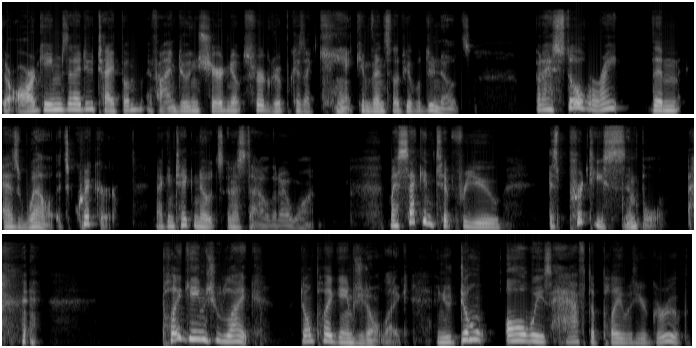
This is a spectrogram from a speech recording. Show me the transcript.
There are games that I do type them if I'm doing shared notes for a group because I can't convince other people to do notes, but I still write them as well. It's quicker. I can take notes in a style that I want. My second tip for you is pretty simple. play games you like. Don't play games you don't like. And you don't always have to play with your group.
